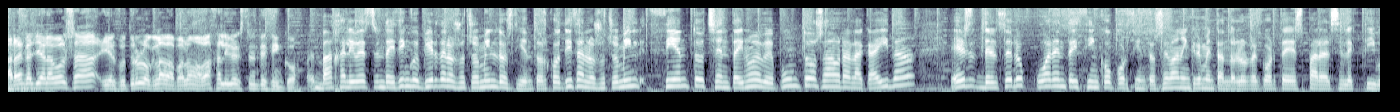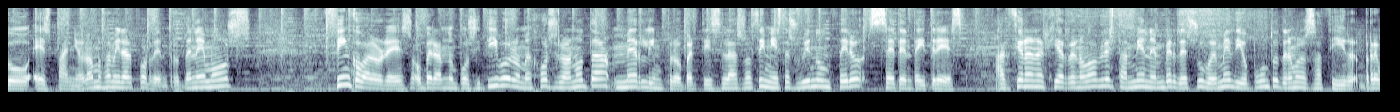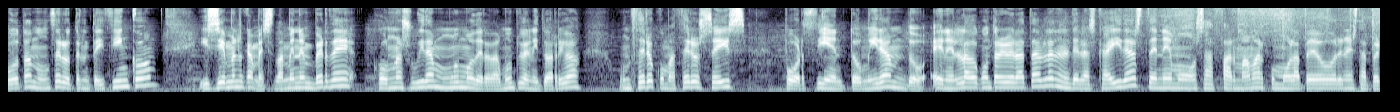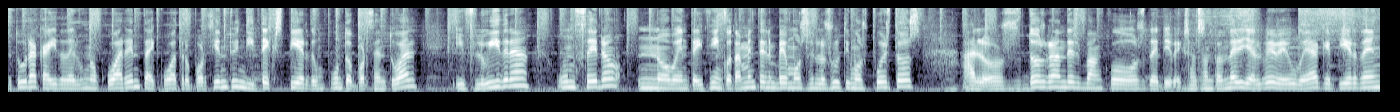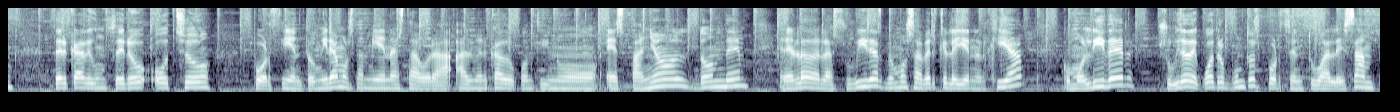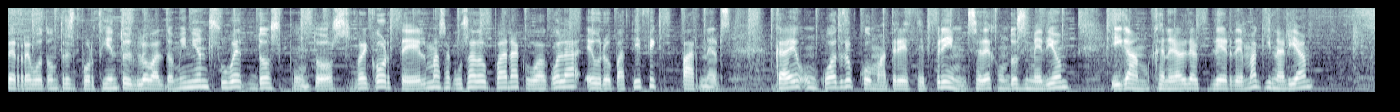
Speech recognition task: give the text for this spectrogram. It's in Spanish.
Arranca ya la bolsa y el futuro lo clava, Paloma. Baja el IBEX 35. Baja el IBEX 35 y pierde los 8.200. Cotiza en los 8.189 puntos. Ahora la caída es del 0,45%. Se van incrementando los recortes para el selectivo español. Vamos a mirar por dentro. Tenemos Cinco valores operando en positivo, lo mejor se lo anota Merlin Properties. La Socimi está subiendo un 0,73. Acción Energías Renovables también en verde sube medio punto. Tenemos a SACIR rebotando un 0,35 y Siemens Gamesa también en verde con una subida muy moderada, muy planito arriba, un 0,06 Mirando en el lado contrario de la tabla, en el de las caídas, tenemos a Farmamar como la peor en esta apertura, caída del 1,44%, Inditex pierde un punto porcentual y Fluidra un 0,95%. También vemos en los últimos puestos a los dos grandes bancos del IBEX, al Santander y al BBVA, que pierden cerca de un 0,8%. Miramos también hasta ahora al mercado continuo español, donde en el lado de las subidas vemos a ver que Ley Energía, como líder, subida de 4 puntos porcentuales. Amper rebota un 3% y Global Dominion sube 2 puntos. Recorte, el más acusado para Coca-Cola Europacific Partners. Cae un 4,13. Prim se deja un 2,5 y GAM, General de Alquiler de Maquinaria,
